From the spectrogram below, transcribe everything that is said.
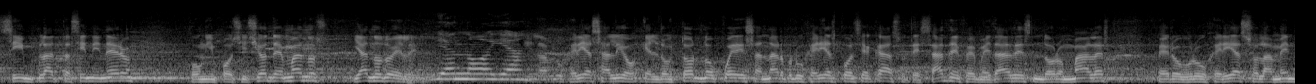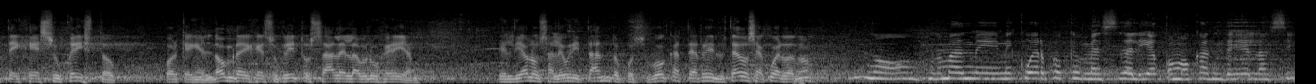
sin plata, sin dinero, con imposición de manos, ya no duele. Ya no, ya. Y la brujería salió. El doctor no puede sanar brujerías por si acaso. Te sana enfermedades normales, pero brujería solamente Jesucristo. Porque en el nombre de Jesucristo sale la brujería. El diablo salió gritando por su boca terrible. Usted no se acuerda, ¿no? No, nomás mi, mi cuerpo que me salía como candela, así.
